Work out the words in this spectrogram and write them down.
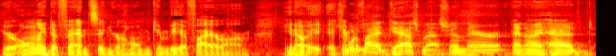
your only defense in your home can be a firearm. You know, it, it can. What be, if I had gas mask in there and I had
